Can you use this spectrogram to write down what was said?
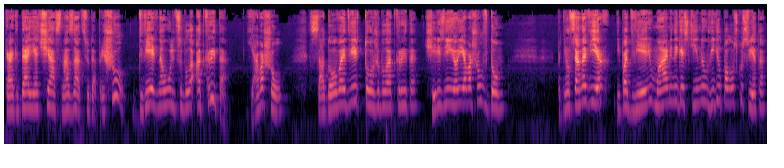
Когда я час назад сюда пришел, дверь на улицу была открыта. Я вошел. Садовая дверь тоже была открыта. Через нее я вошел в дом. Поднялся наверх и под дверью маминой гостиной увидел полоску света.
